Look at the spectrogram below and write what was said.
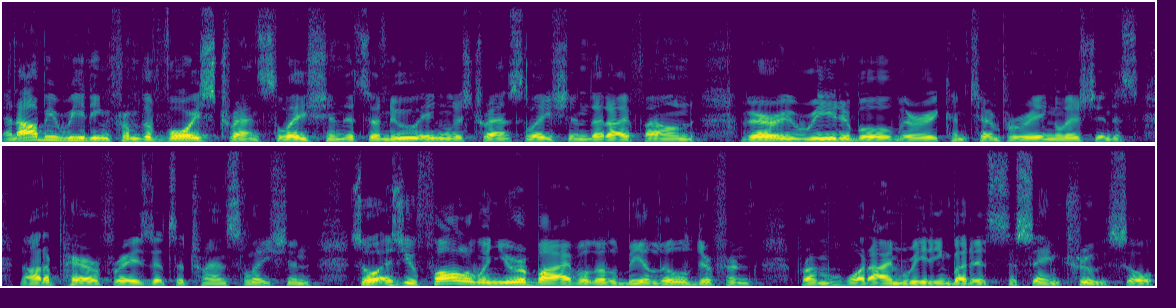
And I'll be reading from the Voice translation. It's a new English translation that I found very readable, very contemporary English, and it's not a paraphrase, it's a translation. So as you follow in your Bible, it'll be a little different from what I'm reading, but it's the same truth. So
